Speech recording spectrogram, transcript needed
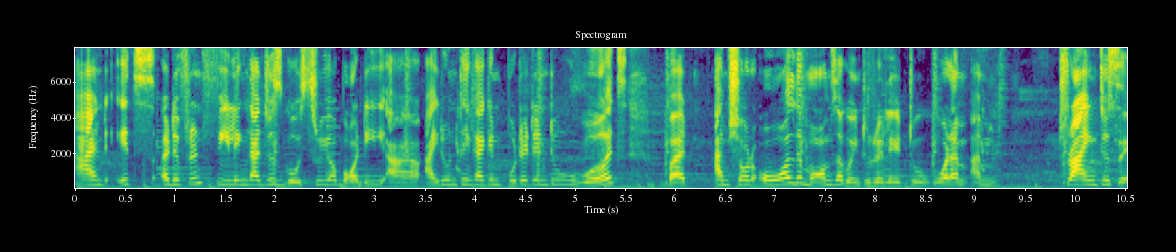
and it's a different feeling that just goes through your body. Uh, I don't think I can put it into words, but I'm sure all the moms are going to relate to what I'm, I'm trying to say.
